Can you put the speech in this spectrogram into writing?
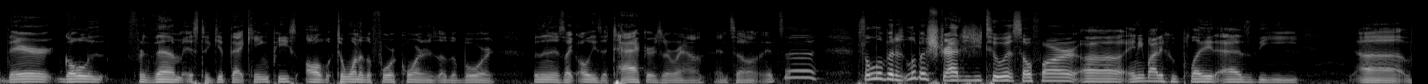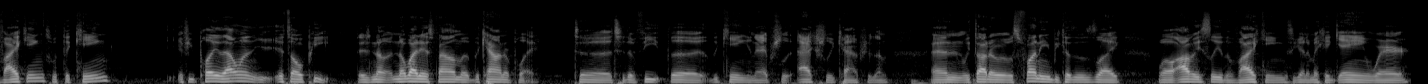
Their goal is for them is to get that king piece all to one of the four corners of the board but then there's like all these attackers around, and so it's a it's a little bit a little bit of strategy to it so far. Uh, anybody who played as the uh, Vikings with the king, if you play that one, it's OP. There's no nobody has found the, the counterplay to to defeat the the king and actually actually capture them. And we thought it was funny because it was like, well, obviously the Vikings are gonna make a game where,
